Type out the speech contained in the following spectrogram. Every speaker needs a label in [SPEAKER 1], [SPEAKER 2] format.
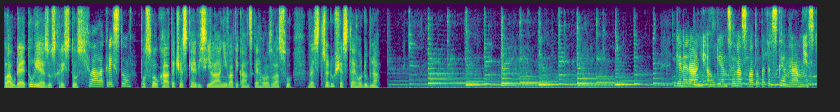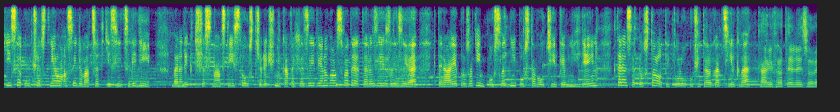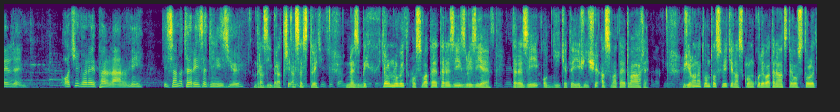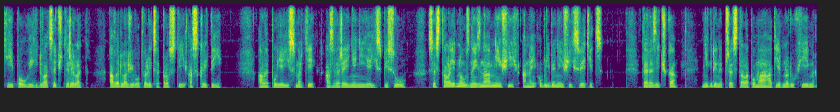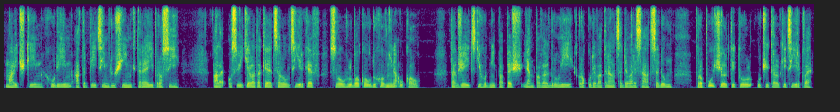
[SPEAKER 1] Laudetur Jezus Christus.
[SPEAKER 2] Chvála Kristu.
[SPEAKER 1] Posloucháte české vysílání Vatikánského rozhlasu ve středu 6. dubna.
[SPEAKER 2] Generální audience na svatopetrském náměstí se účastnilo asi 20 tisíc lidí. Benedikt XVI. svou středeční katechezi věnoval svaté Terezi z Lizie, která je prozatím poslední postavou církevních dějin, které se dostalo titulu učitelka církve.
[SPEAKER 3] Cari fratelli e sorelle, oggi vorrei parlarvi
[SPEAKER 1] Drazí bratři a sestry, dnes bych chtěl mluvit o svaté Terezii z Lizie, Terezii od dítěte Ježíše a svaté tváře. Žila na tomto světě na sklonku 19. století pouhých 24 let a vedla život velice prostý a skrytý. Ale po její smrti a zveřejnění jejich spisů se stala jednou z nejznámějších a nejoblíbenějších světic. Terezička nikdy nepřestala pomáhat jednoduchým, maličkým, chudým a trpícím duším, které ji prosí, ale osvítila také celou církev svou hlubokou duchovní naukou. Takže její ctihodný papež Jan Pavel II. roku 1997 propůjčil titul učitelky církve.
